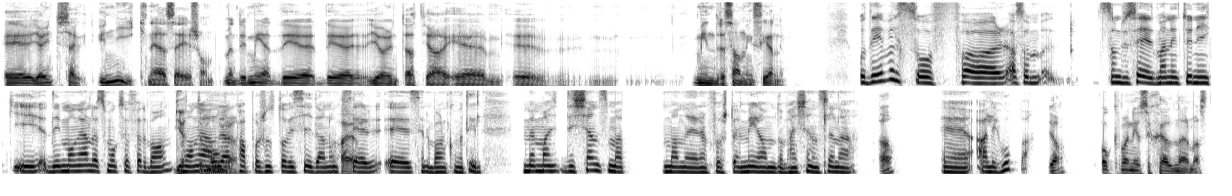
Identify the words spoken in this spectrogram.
Eh, jag är inte särskilt unik när jag säger sånt, men det, med, det, det gör inte att jag är eh, mindre sanningsenlig. Och det är väl så för, alltså, som du säger, man är inte unik i, det är många andra som också föder barn. Många Jättemånga. andra pappor som står vid sidan och Ja, ja. ser eh, sina barn komma till. Men man, det känns som att man är den första med om de här känslorna Ja. eh, allihopa. Ja, och man är sig själv närmast.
